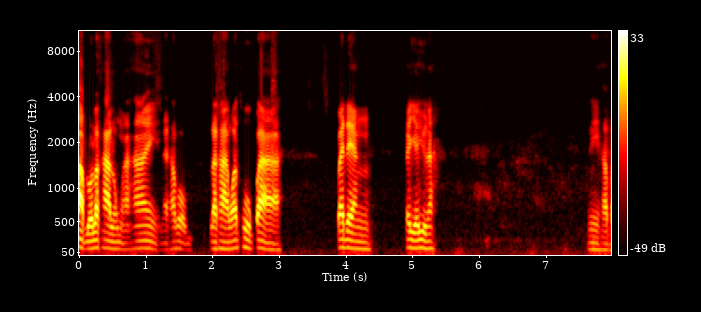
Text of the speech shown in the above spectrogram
ปรับลดราคาลงมาให้นะครับ ผมราคาว่าถูกกว่าป้ายแดงก็เยอะอยู่นะ นี่ครับ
